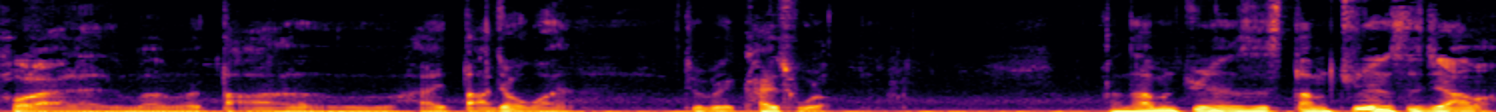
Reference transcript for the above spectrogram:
后来呢，什么打还打教官，就被开除了。那他们军人是他们军人世家嘛，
